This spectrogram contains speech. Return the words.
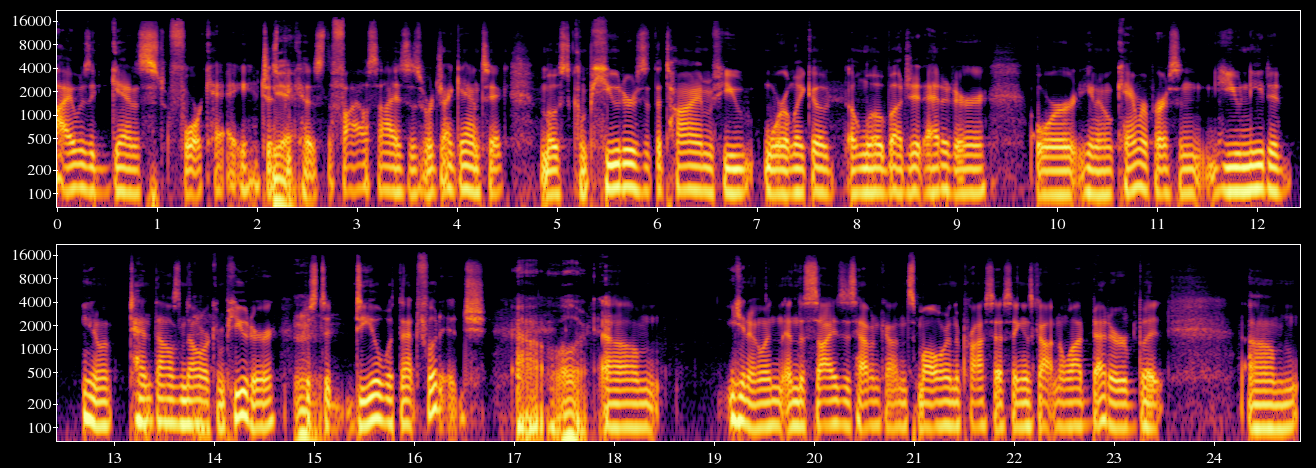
I was against 4K just Yeah. because the file sizes were gigantic. Most computers at the time, if you were like a, a low budget editor or, you know, camera person, you needed, you know, $10,000 computer just to deal with that footage oh lord. um, you know, and, and the sizes haven't gotten smaller and the processing has gotten a lot better, but, um,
